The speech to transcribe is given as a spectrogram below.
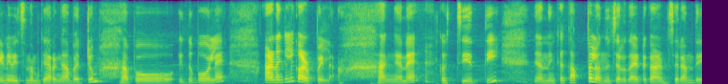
ഏണി വെച്ച് നമുക്ക് ഇറങ്ങാൻ പറ്റും. അപ്പോൾ ഇതുപോലെ ആണെങ്കിൽ കുഴപ്പമില്ല. അങ്ങനെ കൊച്ചി എത്തി ഞാൻ നിങ്ങൾക്ക് കപ്പലൊന്ന് ചെറുതായിട്ട് കാണിച്ചു തരാം. ദേ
